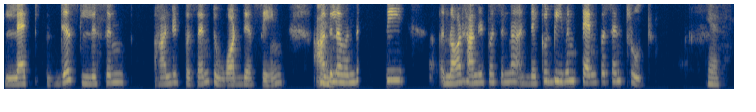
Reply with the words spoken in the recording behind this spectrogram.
let just listen 100% to what they're saying. அதுல வந்து be not 100% na, there could be even 10% truth yes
